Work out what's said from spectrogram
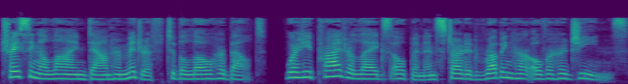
tracing a line down her midriff to below her belt, where he pried her legs open and started rubbing her over her jeans.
